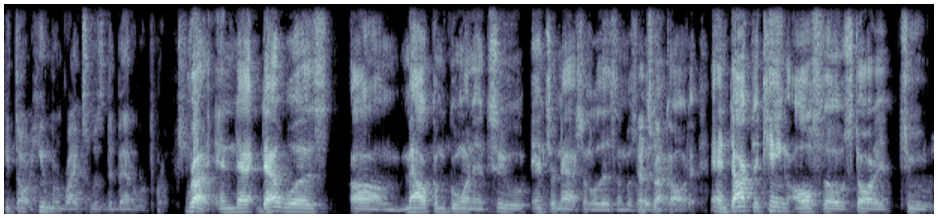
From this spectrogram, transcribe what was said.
He thought human rights was the better approach. Right, and that that was um, Malcolm going into internationalism, is That's what right. he called it. And Dr. King also started to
